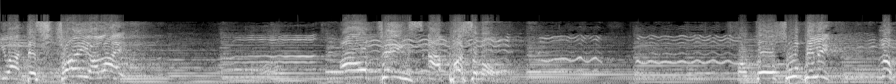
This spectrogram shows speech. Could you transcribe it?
You are destroying your life. All things are possible for those who believe. Look,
